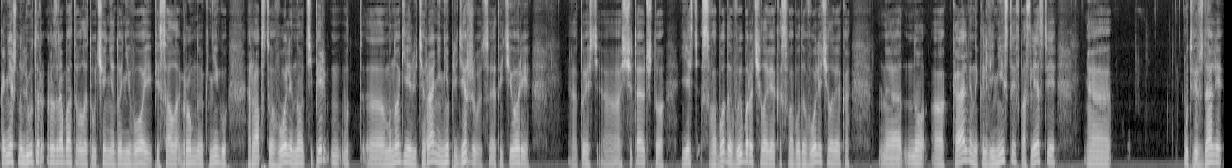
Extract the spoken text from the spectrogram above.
конечно, Лютер разрабатывал это учение до него и писал огромную книгу «Рабство воли», но теперь вот э, многие лютеране не придерживаются этой теории, то есть считают, что есть свобода выбора человека, свобода воли человека – Э, но э, Кальвин и кальвинисты впоследствии э, утверждали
